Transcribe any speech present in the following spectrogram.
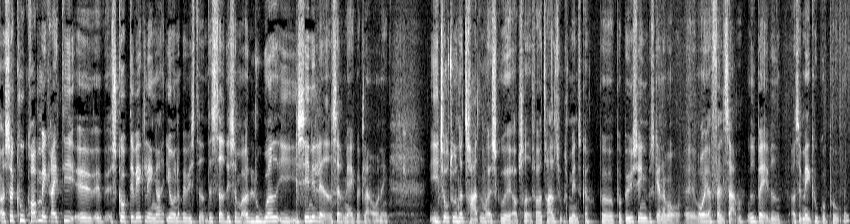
og så kunne kroppen ikke rigtig øh, øh, skubbe det væk længere i underbevidstheden. Det sad ligesom og lurede i, i sindelaget, selvom jeg ikke var klar over det. Ikke? I 2013, hvor jeg skulle øh, optræde for 30.000 mennesker på, på bøgescenen på Skanderborg, øh, hvor jeg faldt sammen ude bagved, og simpelthen ikke kunne gå på. Ikke?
